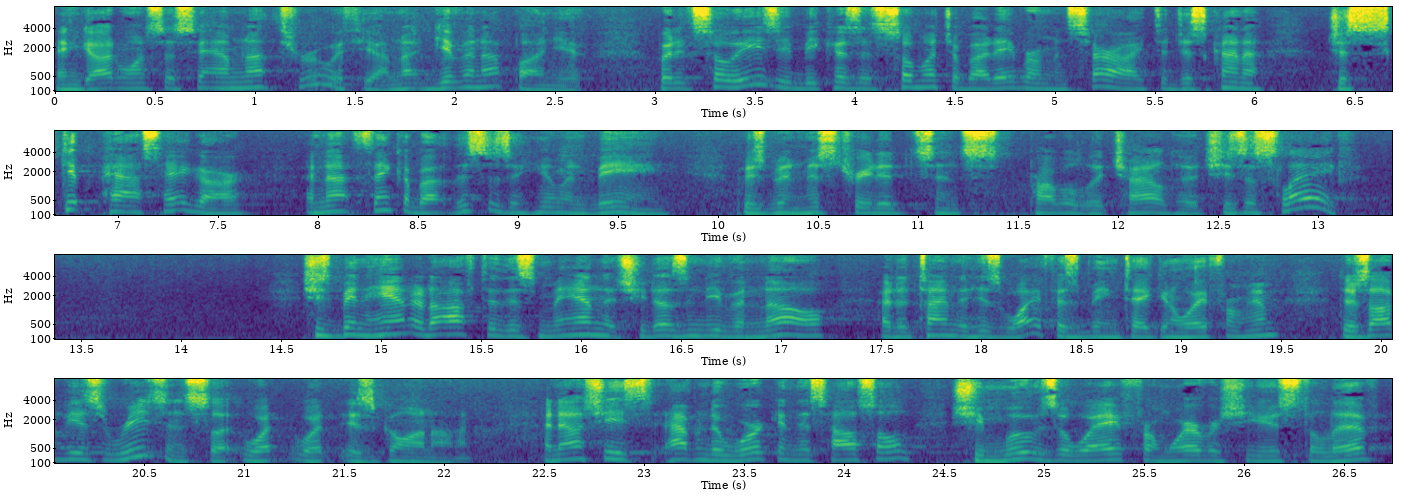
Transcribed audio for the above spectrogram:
and God wants to say, I'm not through with you. I'm not giving up on you. But it's so easy because it's so much about Abram and Sarai to just kind of just skip past Hagar and not think about this is a human being who's been mistreated since probably childhood. She's a slave. She's been handed off to this man that she doesn't even know at a time that his wife is being taken away from him. There's obvious reasons what, what is going on. And now she's having to work in this household. She moves away from wherever she used to live,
